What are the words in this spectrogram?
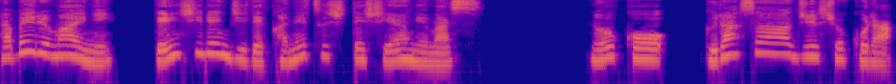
食べる前に電子レンジで加熱して仕上げます。濃厚、グラサージュショコラ。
